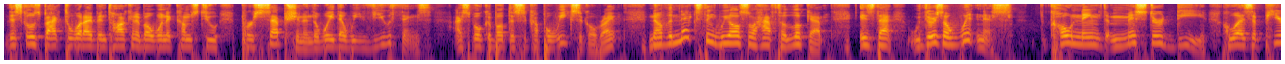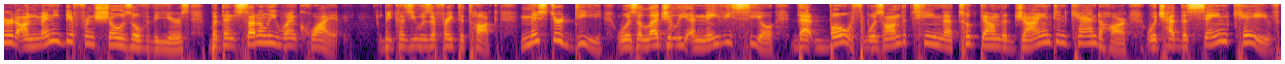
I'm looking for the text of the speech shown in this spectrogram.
This goes back to what I've been talking about when it comes to perception and the way that we view things. I spoke about this a couple weeks ago, right? Now, the next thing we also have to look at is that there's a witness codenamed Mr. D, who has appeared on many different shows over the years, but then suddenly went quiet because he was afraid to talk. Mr. D was allegedly a Navy SEAL that both was on the team that took down the giant in Kandahar, which had the same cave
